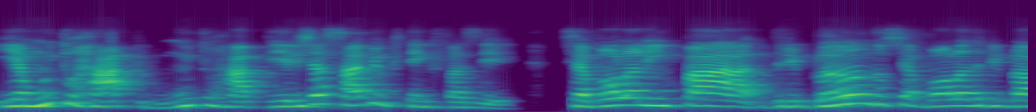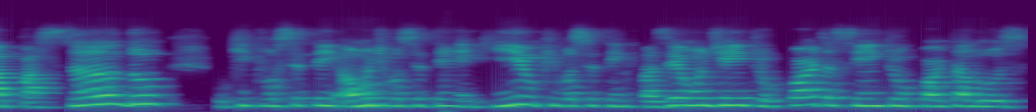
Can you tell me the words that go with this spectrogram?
e é muito rápido, muito rápido, e eles já sabem o que tem que fazer. Se a bola limpar driblando, se a bola driblar passando, o que, que você tem, aonde você tem que ir, o que você tem que fazer, onde entra o corta, se entra um corta-luz,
